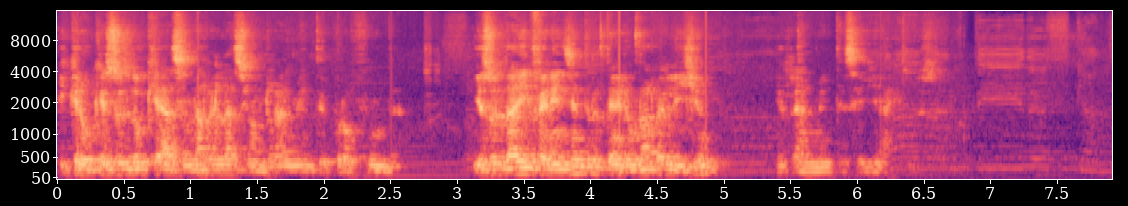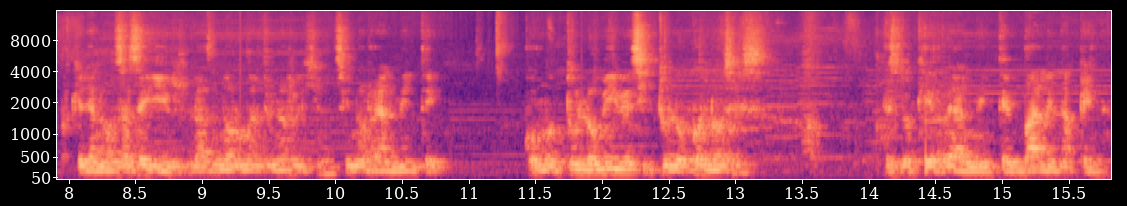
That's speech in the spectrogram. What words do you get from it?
Y creo que eso es lo que hace una relación realmente profunda. Y eso es la diferencia entre tener una religión y realmente seguir a Jesús. Porque ya no vas a seguir las normas de una religión, sino realmente como tú lo vives y tú lo conoces, es lo que realmente vale la pena.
